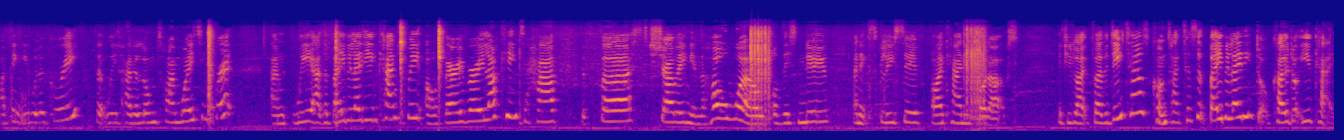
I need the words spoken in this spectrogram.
I think you will agree that we've had a long time waiting for it and we at the Baby Lady in Canterbury are very, very lucky to have the first showing in the whole world of this new and exclusive iCandy product. If you'd like further details, contact us at babylady.co.uk.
